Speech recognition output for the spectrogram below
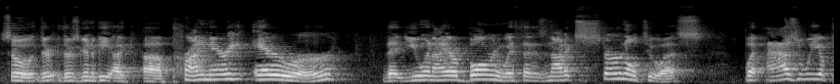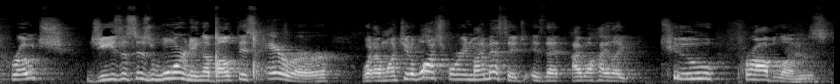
So there, there's going to be a, a, primary error that you and I are born with that is not external to us, but as we approach Jesus' warning about this error, what I want you to watch for in my message is that I will highlight two problems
